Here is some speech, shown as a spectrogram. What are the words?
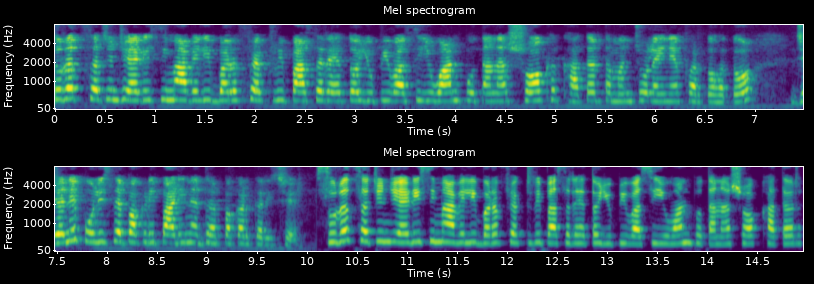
સુરત સચિન જેડીસીમાં આવેલી બરફ ફેક્ટરી પાસે રહેતો યુપીવાસી યુવાન પોતાના શોખ ખાતર તમંચો લઈને ફરતો હતો. જેને પોલીસે પકડી પાડીને ધરપકડ કરી છે. સુરત સચિન જેડીસીમાં આવેલી બરફ ફેક્ટરી પાસે રહેતો યુપીવાસી યુવાન પોતાના શોખ ખાતર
